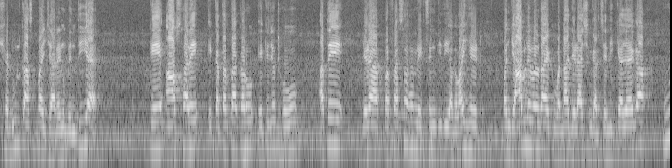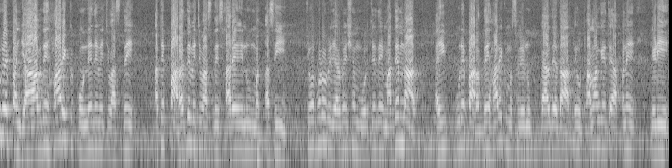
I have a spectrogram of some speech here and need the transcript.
ਸ਼ਡਿਊਲ ਕਾਸਟ ਭਾਈਚਾਰੇ ਨੂੰ ਬੇਨਤੀ ਹੈ ਕਿ ਆਪ ਸਾਰੇ ਇਕੱਤਰਤਾ ਕਰੋ, ਇਕਜੁੱਟ ਹੋ ਅਤੇ ਜਿਹੜਾ ਪ੍ਰੋਫੈਸਰ ਹਰਨੇਕ ਸਿੰਘ ਜੀ ਦੀ ਅਗਵਾਈ ਹੇਠ ਪੰਜਾਬ ਲੈਵਲ ਦਾ ਇੱਕ ਵੱਡਾ ਜਿਹੜਾ ਸੰਘਰਸ਼ ਲਿਖਿਆ ਜਾਏਗਾ। ਪੂਰੇ ਪੰਜਾਬ ਦੇ ਹਰ ਇੱਕ ਕੋਨੇ ਦੇ ਵਿੱਚ ਵਸਦੇ ਅਤੇ ਭਾਰਤ ਦੇ ਵਿੱਚ ਵਸਦੇ ਸਾਰੇ ਇਹਨੂੰ ਮ- ਅਸੀਂ ਚੋਰ ਫੜੋ ਰਿਜ਼ਰਵੇਸ਼ਨ ਮੋਰਚੇ ਦੇ ਮਾਧਿਅਮ ਨਾਲ ਅਸੀਂ ਪੂਰੇ ਭਾਰਤ ਦੇ ਹਰ ਇੱਕ ਮਸਲੇ ਨੂੰ ਪਹਿਲ ਦੇ ਆਧਾਰ ਤੇ ਉਠਾਵਾਂਗੇ ਤੇ ਆਪਣੇ ਜਿਹੜੀ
